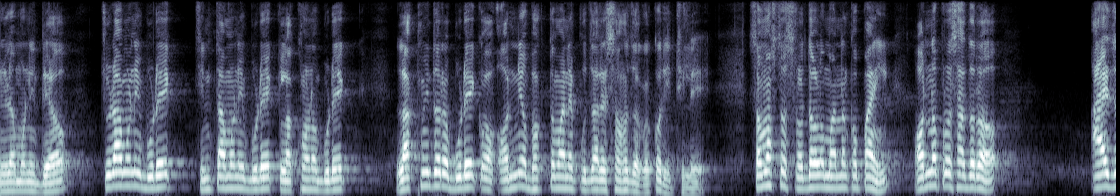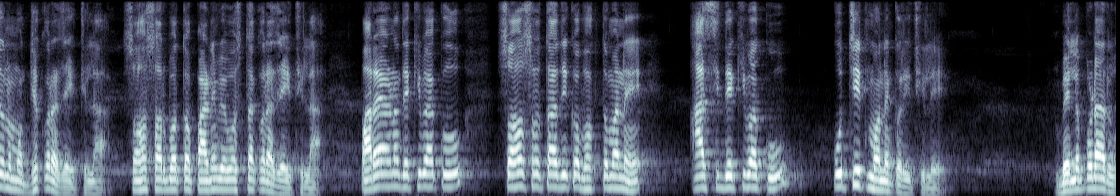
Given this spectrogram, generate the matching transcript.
ନୀଳମଣି ଦେୟ ଚୂଡ଼ାମଣି ବୁଡ଼େକ ଚିନ୍ତାମଣି ବୁଡ଼େକ ଲକ୍ଷ୍ମଣ ବୁଡ଼େକ ଲକ୍ଷ୍ମୀଧର ବୁଡ଼େକ ଓ ଅନ୍ୟ ଭକ୍ତମାନେ ପୂଜାରେ ସହଯୋଗ କରିଥିଲେ। ସମସ୍ତ ଶ୍ରଦ୍ଧାଳୁମାନଙ୍କ ପାଇଁ ଅନ୍ନପ୍ରସାଦର ଆୟୋଜନ ମଧ୍ୟ କରାଯାଇଥିଲା। ସହ ସର୍ବତ ପାଣି ବ୍ୟବସ୍ଥା କରାଯାଇଥିଲା। ପାରାୟଣ ଦେଖିବାକୁ ଶହ ଶତାଧିକ ଭକ୍ତମାନେ ଆସି ଦେଖିବାକୁ ଉଚିତ ମନେ କରିଥିଲେ। ବେଲପଡ଼ାରୁ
